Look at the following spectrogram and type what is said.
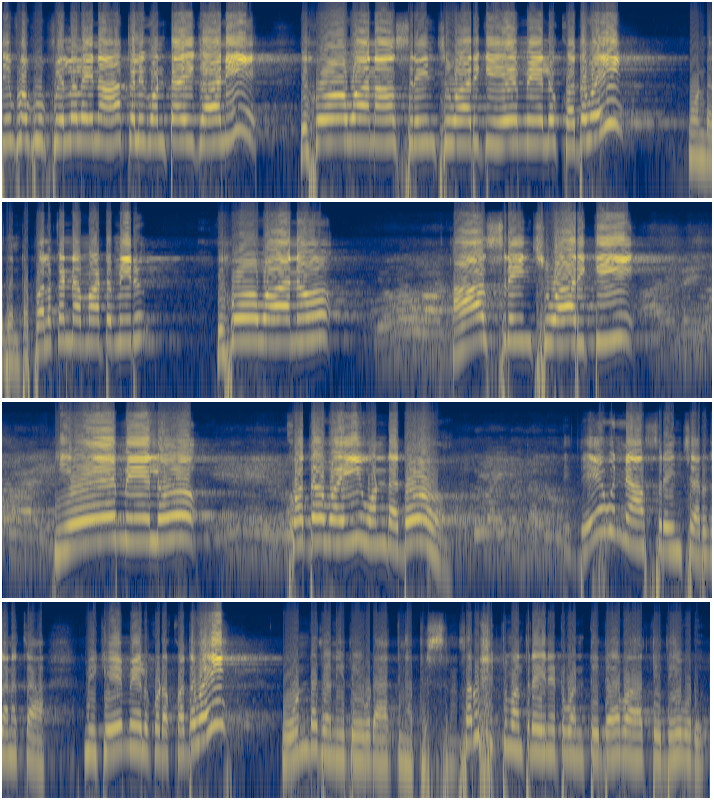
సింహపు పిల్లలైన ఆకలి ఉంటాయి కానీ యహోవాను ఆశ్రయించు వారికి ఏ మేలు కొదవై ఉండదంట. పలకండి అన్నమాట మీరు. యహోవాను ఆశ్రయించు వారికి ఏ మేలు కొదవై ఉండదు. దేవుణ్ణి ఆశ్రయించారు గనక. మీకు ఏ మేలు కూడా కొదవై ఉండదని దేవుడు ఆజ్ఞాపిస్తున్నాడు. సర్వశక్తిమంతుడు అయినటువంటి దేవాతి దేవుడు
